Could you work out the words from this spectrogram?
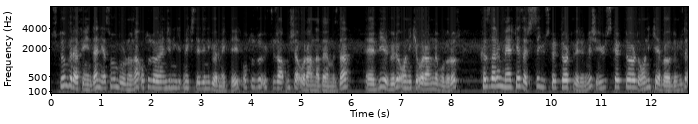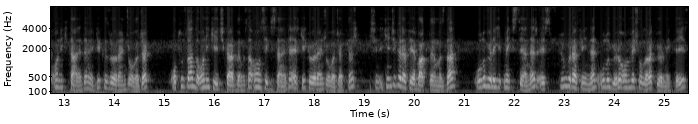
Sütun grafiğinden Yasanburnu'na 30 öğrencinin gitmek istediğini görmekteyiz. 30'u 360'a oranladığımızda 1 bölü 12 oranını buluruz. Kızların merkez açısı 144 verilmiş. 144'ü 12'ye böldüğümüzde 12 tane demek ki kız öğrenci olacak. 30'dan da 12'yi çıkardığımızda 18 tane de erkek öğrenci olacaktır. Şimdi ikinci grafiğe baktığımızda Ulugöl'e gitmek isteyenler e, sütun grafiğinden Ulugöl'ü 15 olarak görmekteyiz.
